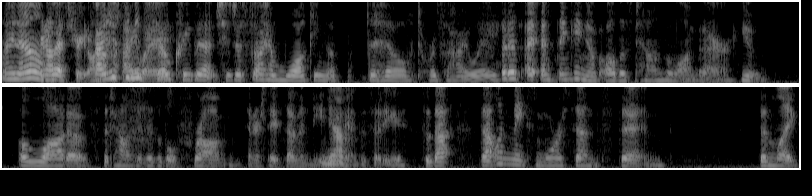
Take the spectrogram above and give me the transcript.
I know, Or not the but street. On I just think it's so creepy that she just saw him walking up the hill towards the highway. But if I, I'm thinking of all those towns along there, you, a lot of the towns are visible from Interstate 70 in Yeah. Kansas City. So that that one makes more sense than, than like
